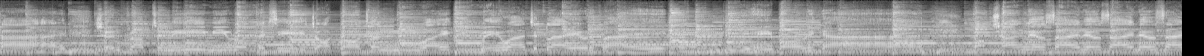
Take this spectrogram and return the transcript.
ใต้เชิญครับทางนี้มีรถแท็กซี่จอดรอท่านไว้ ไม่ว่าจะไกลหรือไกลยินดีให้บริการเกาะช้างเลี้ยวซ้ายเลี้ยวซ้ายเลี้ยวซ้าย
